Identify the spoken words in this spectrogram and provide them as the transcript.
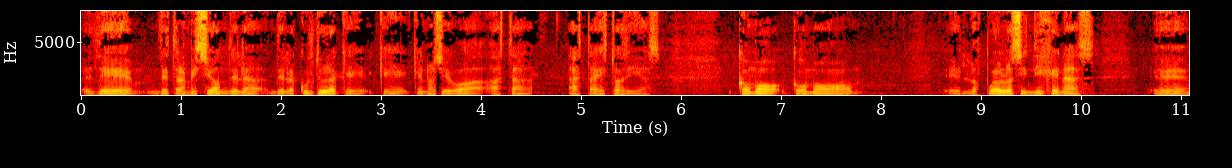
de, transmisión de la, de la cultura que, que, nos llegó hasta, hasta estos días. Como, como eh, los pueblos indígenas, eh,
